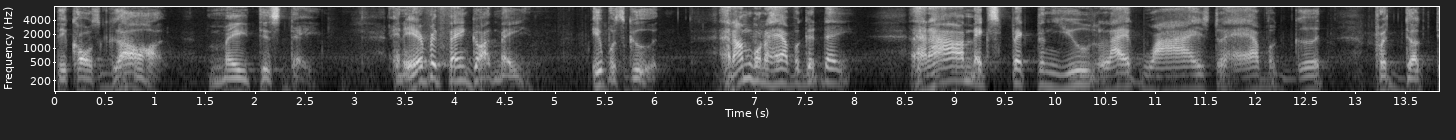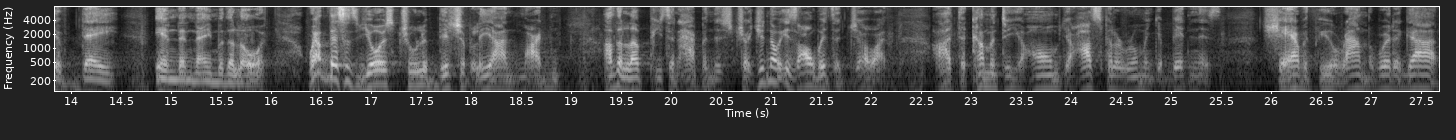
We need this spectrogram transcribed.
because God made this day. And everything God made, it was good. And I'm going to have a good day. And I'm expecting you likewise to have a good, productive day in the name of the Lord. Well, this is yours truly, Bishop Leon Martin of the Love, Peace, and Happiness Church. You know, it's always a joy uh, to come into your home, your hospital room, and your business, share with you around the Word of God.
